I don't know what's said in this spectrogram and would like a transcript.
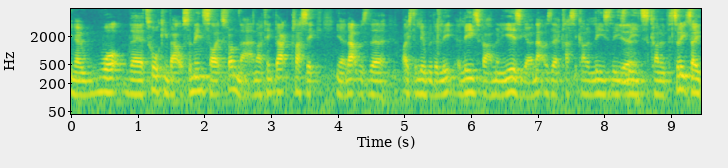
you know what they're talking about or some insights from that. And I think that classic, you know, that was the I used to live with a, Le- a Leeds fan many years ago, and that was their classic kind of Leeds Leeds Yeah. Leeds kind of salute. So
